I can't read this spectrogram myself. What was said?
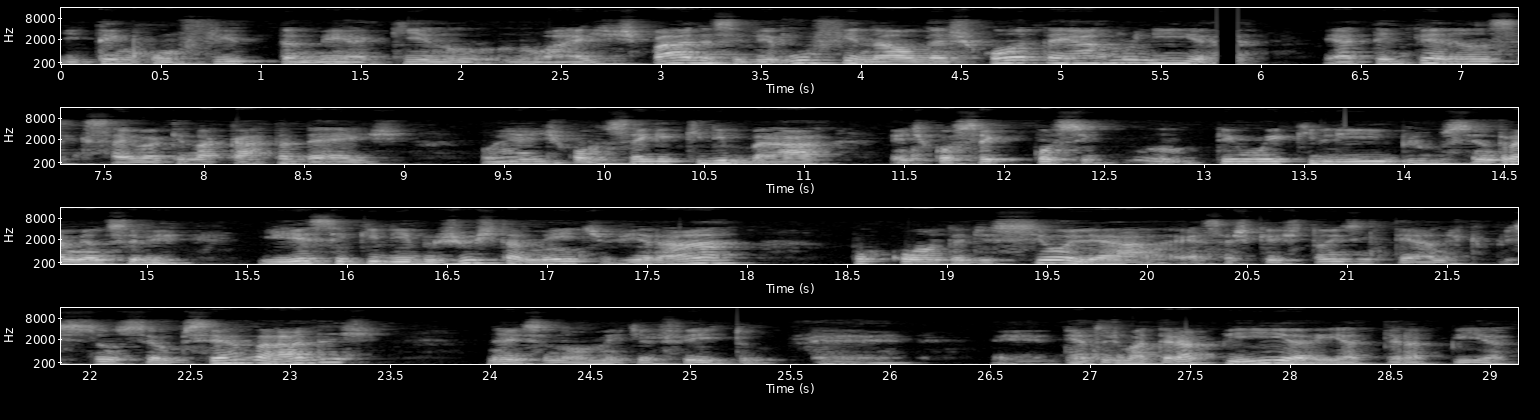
e tem um conflito também aqui no, no Ás de Espada, você vê o final das contas é a harmonia, é a temperança, que saiu aqui na carta 10, onde a gente consegue equilibrar a gente consegue, consegue ter um equilíbrio, um centramento, você vê. E esse equilíbrio justamente virá por conta de se olhar essas questões internas que precisam ser observadas, né? isso normalmente é feito é, é, dentro de uma terapia, e a terapia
